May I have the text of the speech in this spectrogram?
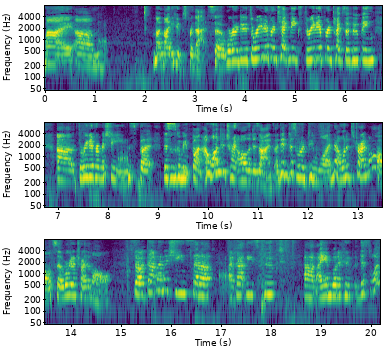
my um, my Mighty Hoops for that. So we're going to do three different techniques, three different types of hooping, uh, three different machines, but this is going to be fun. I wanted to try all the designs. I didn't just want to do one. I wanted to try them all. So we're going to try them all. So I've got my machine set up. I've got these hooped. Um, I am going to hoop this one,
